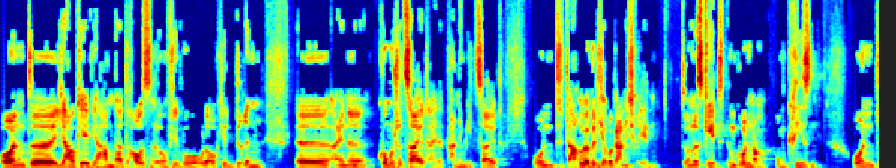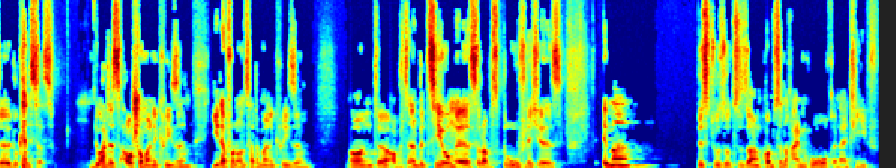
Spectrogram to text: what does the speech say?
Und äh, ja, okay, wir haben da draußen irgendwie wo oder auch hier drin äh, eine komische Zeit, eine Pandemiezeit. Und darüber will ich aber gar nicht reden, sondern es geht im Grunde genommen um Krisen. Und äh, du kennst das. Du hattest auch schon mal eine Krise. Jeder von uns hatte mal eine Krise. Und äh, ob es eine Beziehung ist oder ob es beruflich ist, immer bist du sozusagen, kommst du nach einem Hoch in ein Tief.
